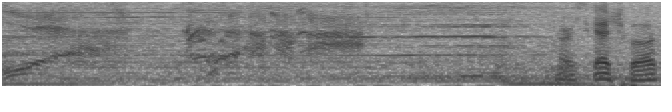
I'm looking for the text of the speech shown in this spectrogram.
Yeah. Our sketchbook.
